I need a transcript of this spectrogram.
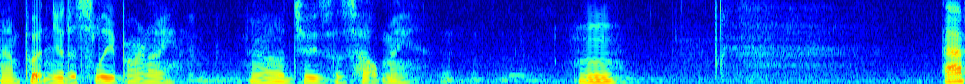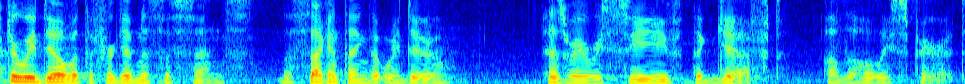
I'm putting you to sleep, aren't I? Oh, Jesus, help me. Hmm. After we deal with the forgiveness of sins, the second thing that we do is we receive the gift of the Holy Spirit.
